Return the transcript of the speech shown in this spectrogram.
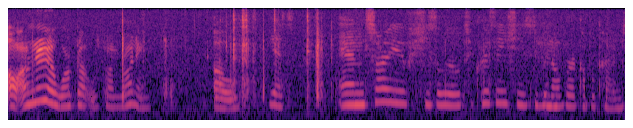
Oh, I'm gonna work out with my running. Oh, yes. And sorry if she's a little too crazy. She's been over a couple times.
